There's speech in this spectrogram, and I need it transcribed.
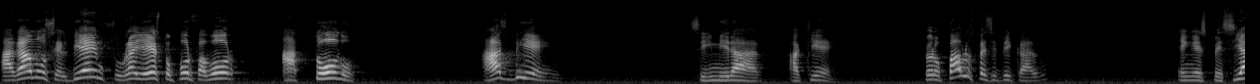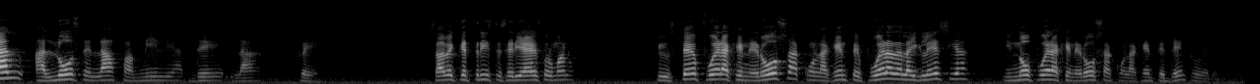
hagamos el bien, subraye esto por favor, a todos. Haz bien sin mirar a quién. Pero Pablo especifica algo, en especial a los de la familia de la fe. ¿Sabe qué triste sería esto, hermano? Que usted fuera generosa con la gente fuera de la iglesia y no fuera generosa con la gente dentro de la iglesia.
